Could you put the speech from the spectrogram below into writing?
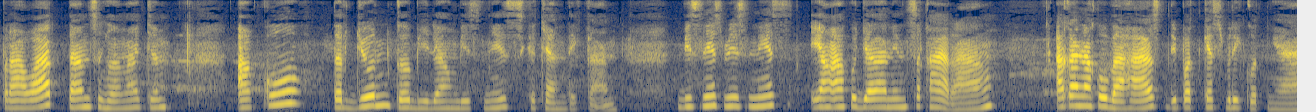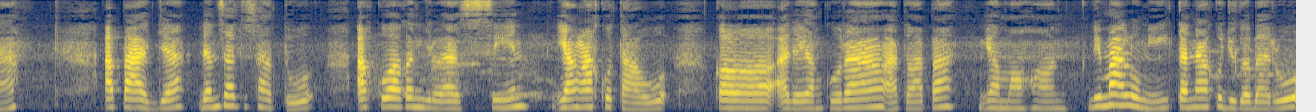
perawatan segala macam. Aku terjun ke bidang bisnis kecantikan. Bisnis-bisnis yang aku jalanin sekarang akan aku bahas di podcast berikutnya. Apa aja dan satu-satu aku akan jelasin yang aku tahu. Kalau ada yang kurang atau apa ya mohon dimaklumi karena aku juga baru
